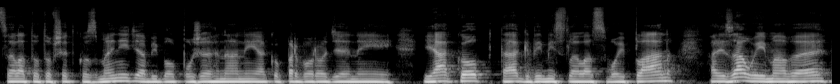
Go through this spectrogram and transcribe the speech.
chcela toto všetko zmeniť, aby bol požehnaný ako prvorodený Jakob, tak vymyslela svoj plán. A je zaujímavé,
